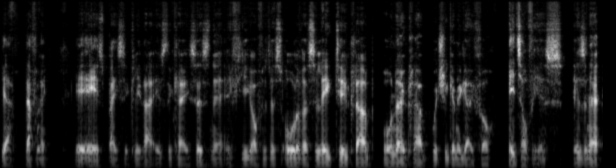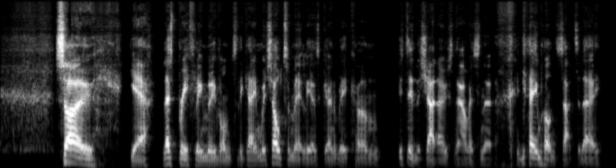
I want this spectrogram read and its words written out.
Yeah, definitely. It is basically that is the case, isn't it? If you offered us all of us a League Two club or no club, which you're going to go for? It's obvious, isn't it? So, yeah, let's briefly move on to the game, which ultimately is going to become it's in the shadows now, isn't it? game on Saturday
